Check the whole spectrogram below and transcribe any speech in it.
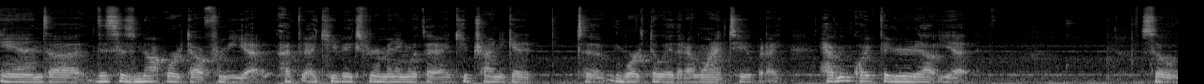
and uh, this has not worked out for me yet. I, I keep experimenting with it. I keep trying to get it to work the way that I want it to, but I haven't quite figured it out yet. So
